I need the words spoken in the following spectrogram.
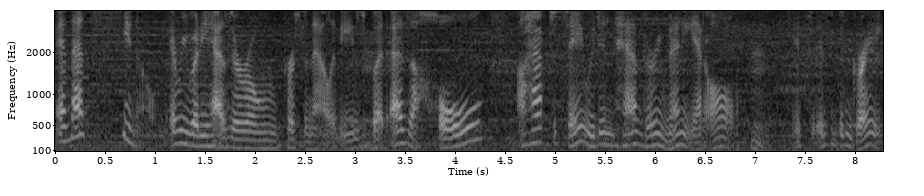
And that's, you know, everybody has their own personalities. But as a whole, I'll have to say we didn't have very many at all. Hmm. It's, it's been great.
